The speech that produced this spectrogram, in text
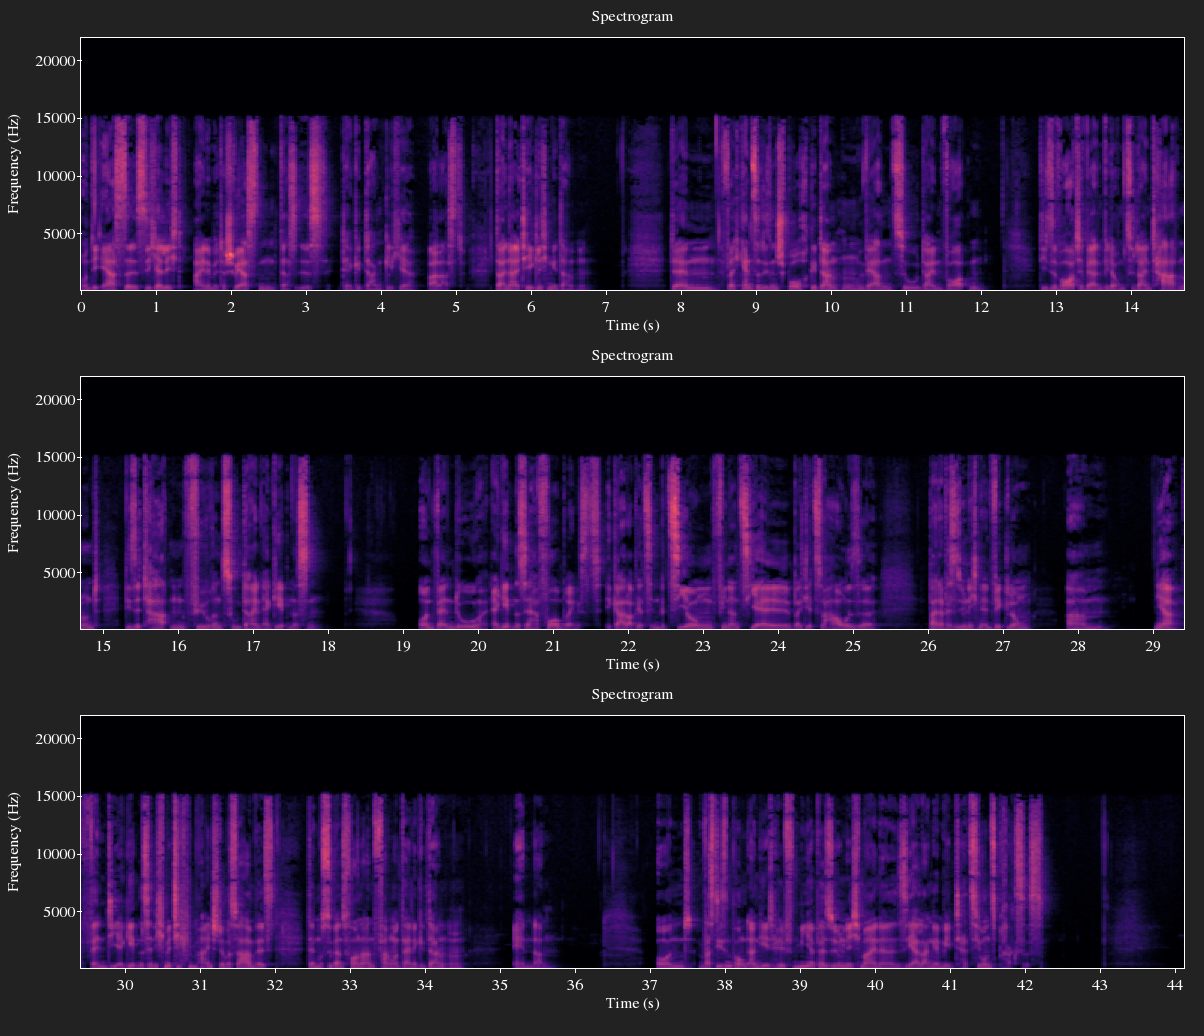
Und die erste ist sicherlich eine mit der schwersten, das ist der gedankliche Ballast. Deine alltäglichen Gedanken. Denn vielleicht kennst du diesen Spruch, Gedanken werden zu deinen Worten. Diese Worte werden wiederum zu deinen Taten und diese Taten führen zu deinen Ergebnissen. Und wenn du Ergebnisse hervorbringst, egal ob jetzt in Beziehungen, finanziell, bei dir zu Hause, bei der persönlichen Entwicklung, ähm, ja, wenn die Ergebnisse nicht mit dem übereinstimmen, was du haben willst, dann musst du ganz vorne anfangen und deine Gedanken ändern. Und was diesen Punkt angeht, hilft mir persönlich meine sehr lange Meditationspraxis.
